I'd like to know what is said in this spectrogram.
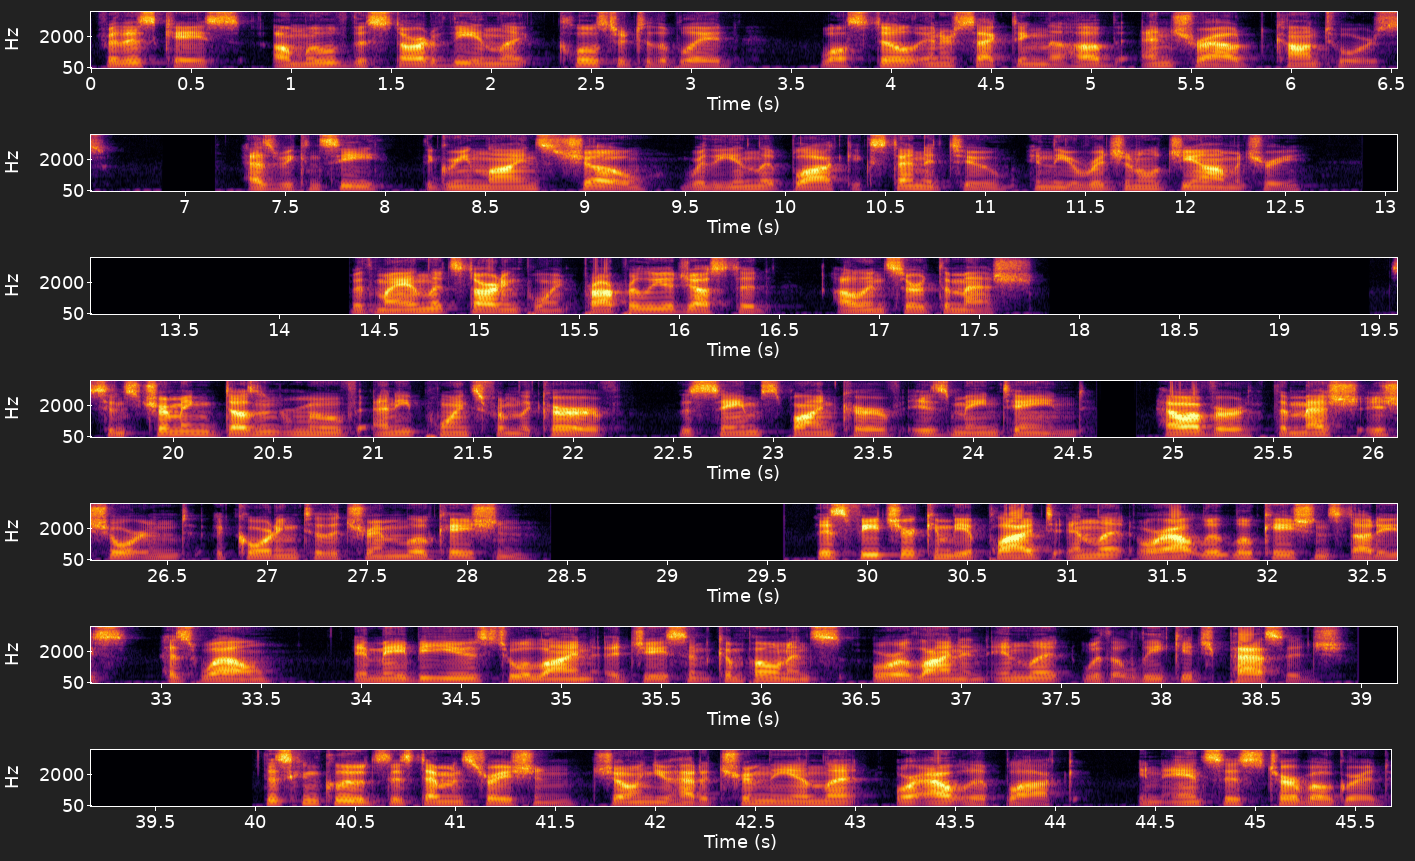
For this case, I'll move the start of the inlet closer to the blade while still intersecting the hub and shroud contours. As we can see, the green lines show where the inlet block extended to in the original geometry. With my inlet starting point properly adjusted, I'll insert the mesh. Since trimming doesn't remove any points from the curve, the same spline curve is maintained. However, the mesh is shortened according to the trim location. This feature can be applied to inlet or outlet location studies as well. It may be used to align adjacent components or align an inlet with a leakage passage. This concludes this demonstration showing you how to trim the inlet or outlet block in ANSYS TurboGrid.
